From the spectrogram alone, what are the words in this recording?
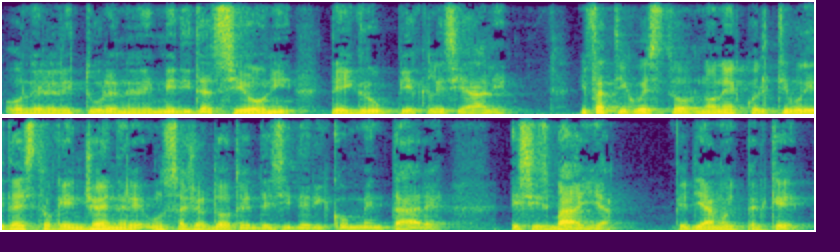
o nelle letture, nelle meditazioni dei gruppi ecclesiali. Infatti questo non è quel tipo di testo che in genere un sacerdote desideri commentare e si sbaglia. Vediamo il perché.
